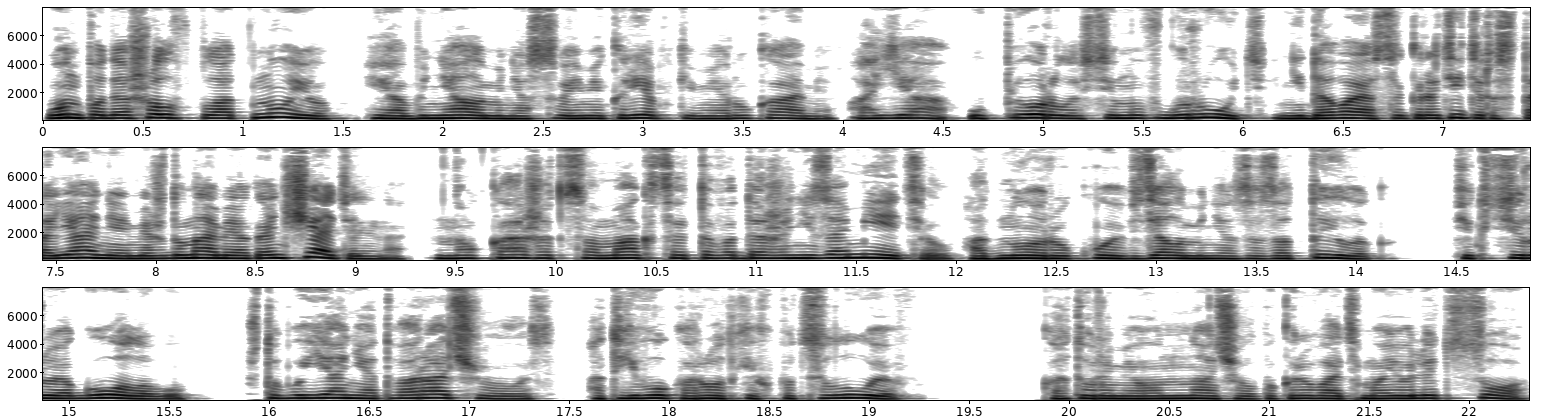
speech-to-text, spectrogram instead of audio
Он подошел вплотную и обнял меня своими крепкими руками, а я уперлась ему в грудь, не давая сократить расстояние между нами окончательно. Но, кажется, Макс этого даже не заметил. Одной рукой взял меня за затылок, фиксируя голову, чтобы я не отворачивалась от его коротких поцелуев, которыми он начал покрывать мое лицо,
